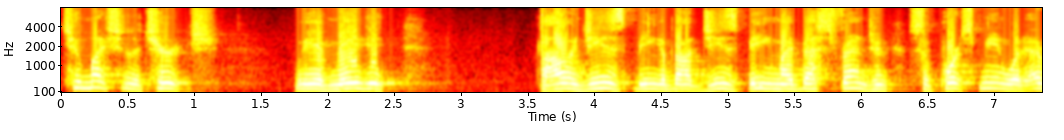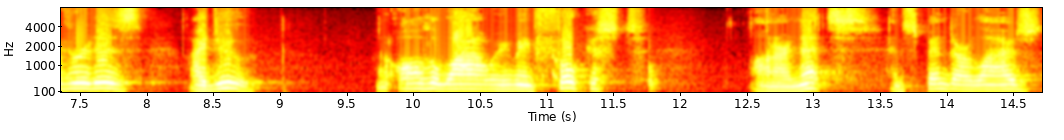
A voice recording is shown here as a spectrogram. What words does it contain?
Too much in the church. We have made it following Jesus being about Jesus being my best friend who supports me in whatever it is I do. And all the while we remain focused on our nets and spend our lives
